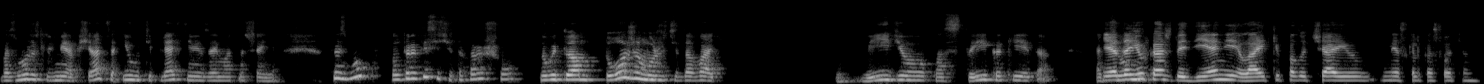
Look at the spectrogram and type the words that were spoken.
возможность с людьми общаться и утеплять с ними взаимоотношения. Facebook полторы тысячи – это хорошо, но вы там тоже можете давать видео, посты какие-то. Я даю каждый день и лайки получаю несколько сотен.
